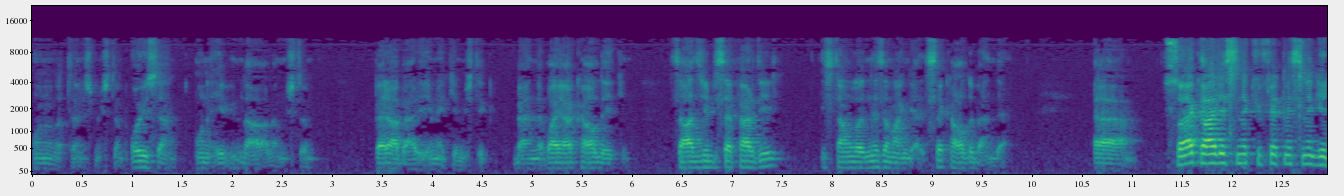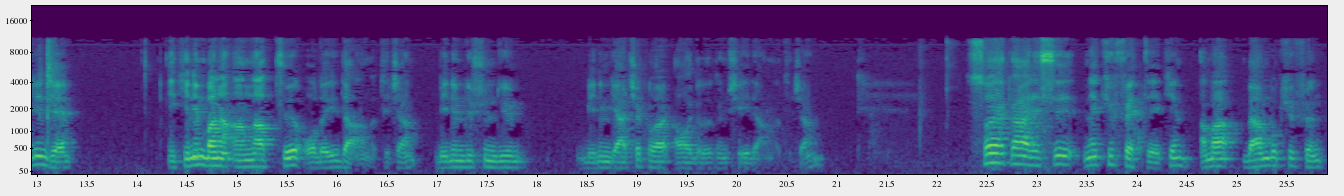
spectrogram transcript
onunla tanışmıştım. O yüzden onu evimde ağırlamıştım. Beraber yemek yemiştik. Ben de bayağı kaldı Ekin. Sadece bir sefer değil, İstanbul'a ne zaman geldiyse kaldı bende. Ee, Soyak ailesine küfretmesine gelince Ekin'in bana anlattığı olayı da anlatacağım. Benim düşündüğüm, benim gerçek olarak algıladığım şeyi de anlatacağım. Soyak ailesi ne küfretti ama ben bu küfrün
